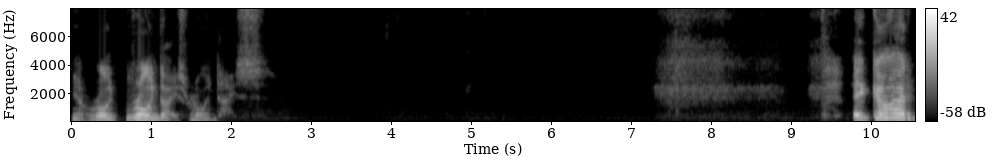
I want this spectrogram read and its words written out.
You know, rolling, rolling dice, rolling dice. A God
